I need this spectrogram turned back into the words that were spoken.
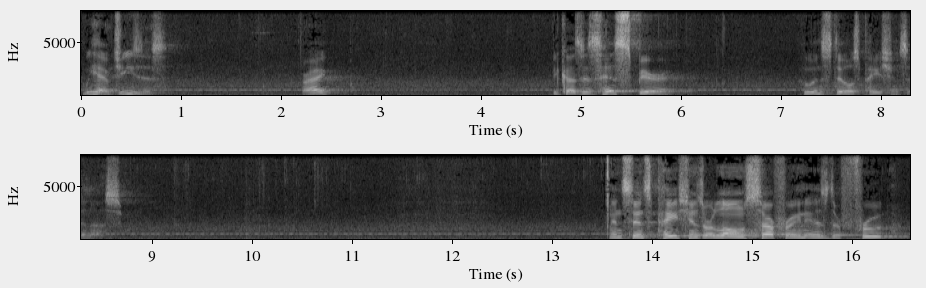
We have Jesus, right? Because it's His Spirit who instills patience in us. And since patience or long suffering is the fruit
